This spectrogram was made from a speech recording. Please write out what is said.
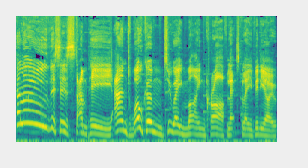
Hello, this is Stampy, and welcome to a Minecraft Let's Play video.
